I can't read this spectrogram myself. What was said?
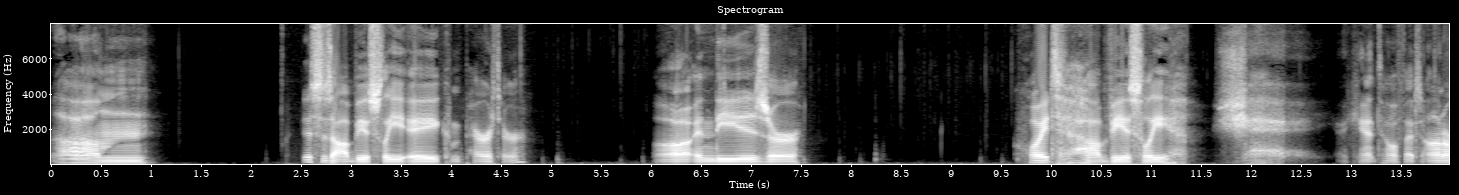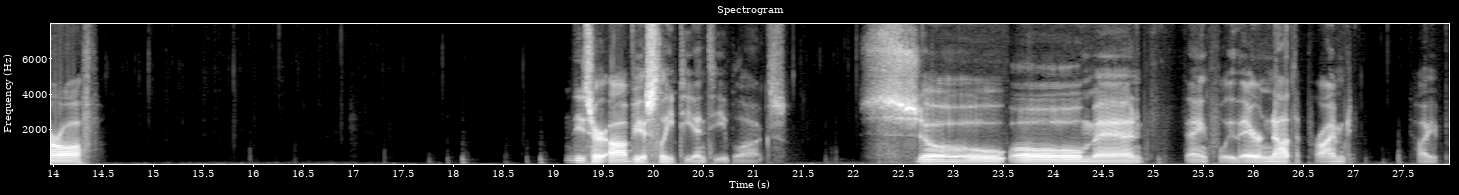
Um, this is obviously a comparator. Uh, and these are quite obviously. Shit. I can't tell if that's on or off. These are obviously TNT blocks. So, oh man, thankfully they are not the primed type.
